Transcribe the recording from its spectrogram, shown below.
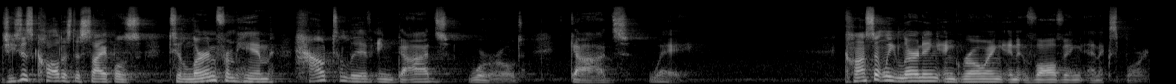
Jesus called his disciples to learn from him how to live in God's world, God's way. Constantly learning and growing and evolving and exploring.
